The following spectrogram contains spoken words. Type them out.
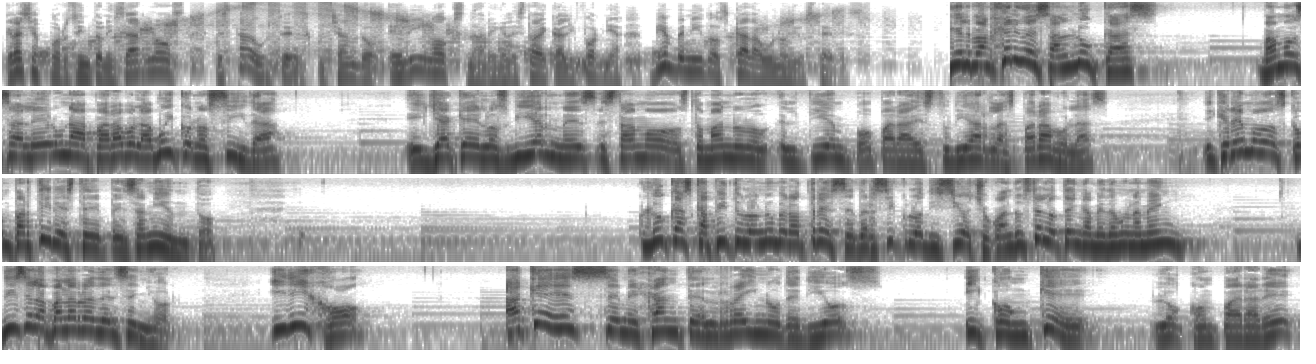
Gracias por sintonizarnos. Está usted escuchando Elin Oxnard en el estado de California. Bienvenidos cada uno de ustedes. En el Evangelio de San Lucas vamos a leer una parábola muy conocida, eh, ya que los viernes estamos tomando el tiempo para estudiar las parábolas y queremos compartir este pensamiento. Lucas capítulo número 13, versículo 18. Cuando usted lo tenga, me da un amén. Dice la palabra del Señor. Y dijo, ¿a qué es semejante el reino de Dios y con qué lo compararé?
